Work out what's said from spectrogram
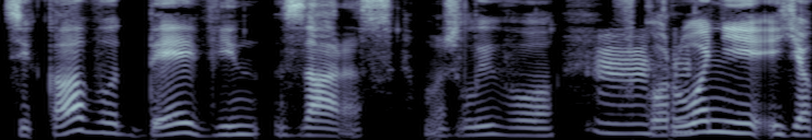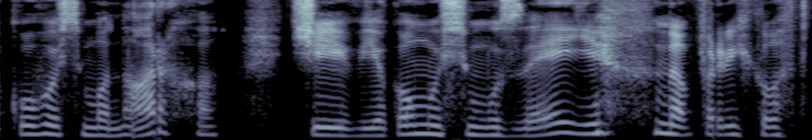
Цікаво, де він зараз. Можливо, в короні якогось монарха чи в якомусь музеї, наприклад.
